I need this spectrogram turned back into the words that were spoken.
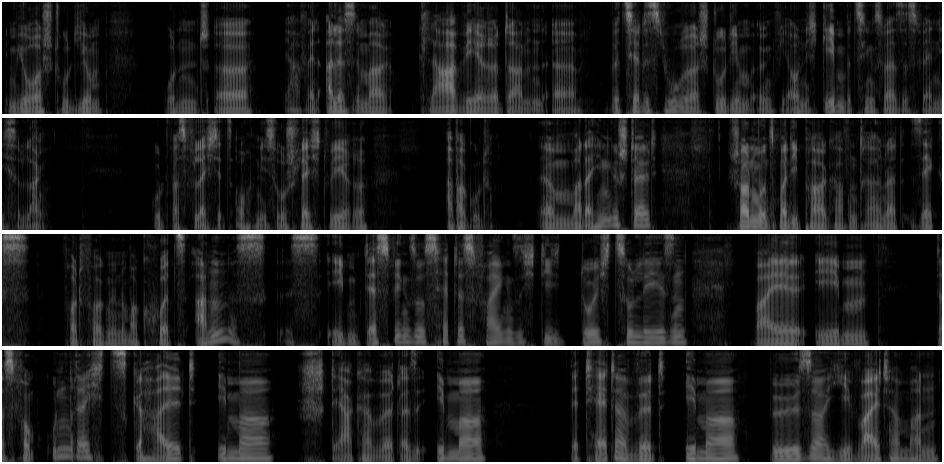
im Jurastudium. Und äh, ja, wenn alles immer klar wäre, dann äh, wird es ja das Jurastudium irgendwie auch nicht geben, beziehungsweise es wäre nicht so lang. Gut, was vielleicht jetzt auch nicht so schlecht wäre. Aber gut, ähm, mal dahingestellt. Schauen wir uns mal die Paragraphen 306 fortfolgende nochmal kurz an. Es ist eben deswegen so satisfying, sich die durchzulesen, weil eben das vom Unrechtsgehalt immer stärker wird. Also immer, der Täter wird immer böser, je weiter man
